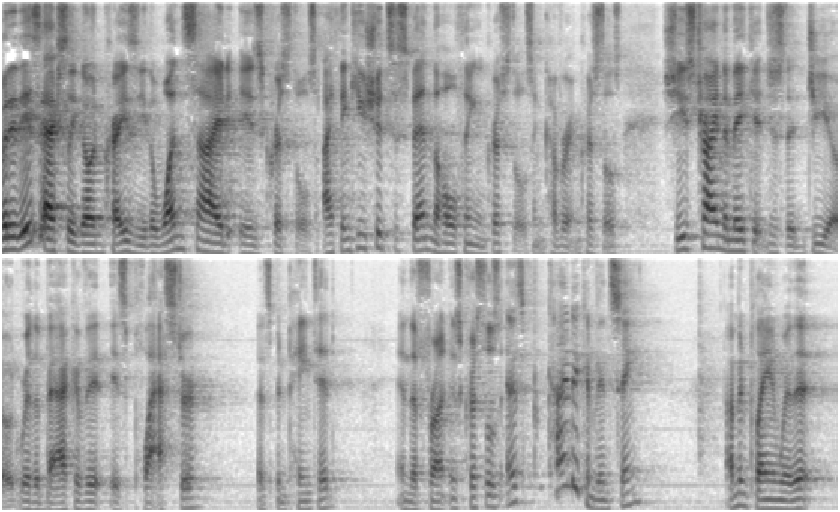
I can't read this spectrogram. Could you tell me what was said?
But it is actually going crazy. The one side is crystals. I think you should suspend the whole thing in crystals and cover it in crystals. She's trying to make it just a geode where the back of it is plaster that's been painted and the front is crystals. And it's kind of convincing. I've been playing with it,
